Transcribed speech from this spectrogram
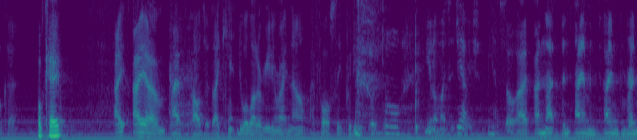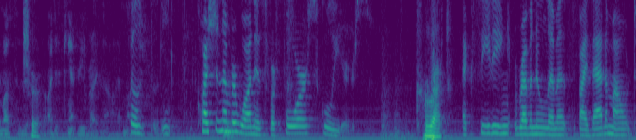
Okay. okay? I, I, um, I have to apologize. I can't do a lot of reading right now. I fall asleep pretty easily. Oh, You know my situation. yeah. So I, I'm not, been I haven't, I haven't read much of this. Sure. I just can't read right now. I have much. So, l- question number one is for four school years, Correct. exceeding revenue limits by that amount.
